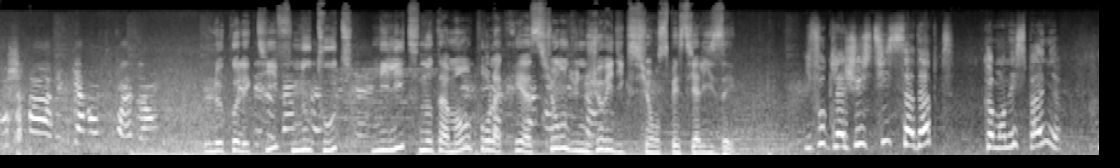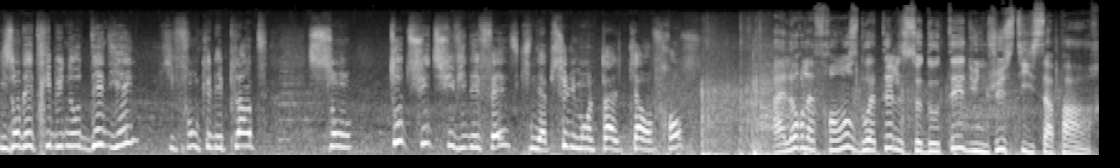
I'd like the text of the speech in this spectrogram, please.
Bouchera avec 43 ans le collectif Nous Toutes milite notamment pour la création d'une juridiction spécialisée. Il faut que la justice s'adapte, comme en Espagne. Ils ont des tribunaux dédiés qui font que les plaintes sont tout de suite suivies des faits, ce qui n'est absolument pas le cas en France. Alors la France doit-elle se doter d'une justice à part?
